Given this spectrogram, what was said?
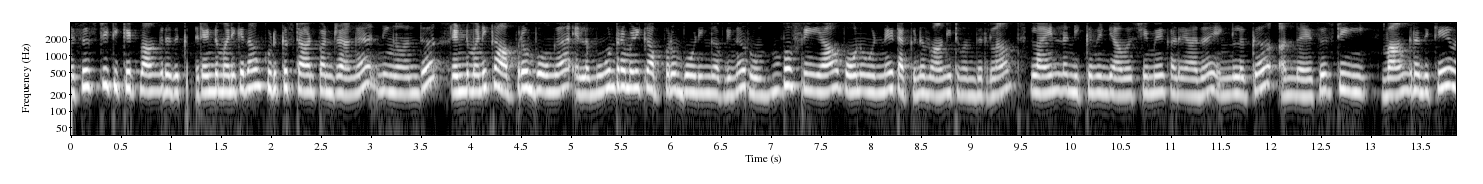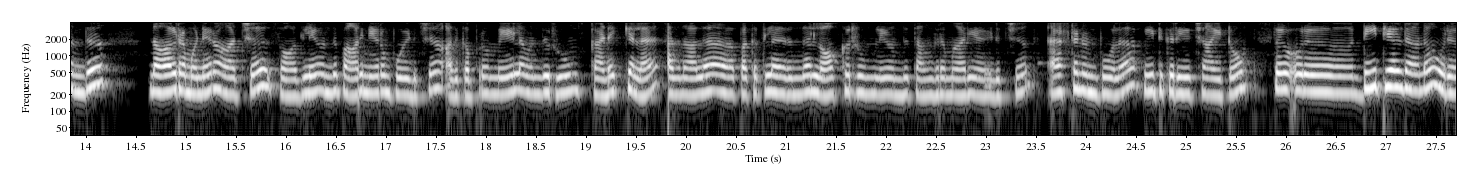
எஸ்எஸ்டி டிக்கெட் வாங்குறதுக்கு ரெண்டு மணிக்கு தான் கொடுக்க ஸ்டார்ட் பண்ணுறாங்க நீங்கள் வந்து ரெண்டு மணிக்கு அப்புறம் போங்க. இல்லை மூன்றரை மணிக்கு அப்புறம் போனீங்க அப்படின்னா ரொம்ப ஃப்ரீயாக போன உடனே டக்குன்னு வாங்கிட்டு வந்துடலாம். லைனில் நிற்க வேண்டிய அவசியமே கிடையாது. எங்களுக்கு அந்த எஸ்எஸ்டி வாங்குறதுக்கே வந்து நாலரை மணி நேரம் ஆச்சு. ஸோ அதுலேயே வந்து பாதி நேரம் போயிடுச்சு. அதுக்கப்புறம் மேலே வந்து ரூம்ஸ் கிடைக்கல. அதனால பக்கத்தில் இருந்த லாக்கர் ரூம்லேயே வந்து தங்குற மாதிரி ஆயிடுச்சு. ஆஃப்டர்நூன் போல் வீட்டுக்கு ரீச் ஆகிட்டோம் ஸோ ஒரு டீட்டெயில்டான ஒரு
